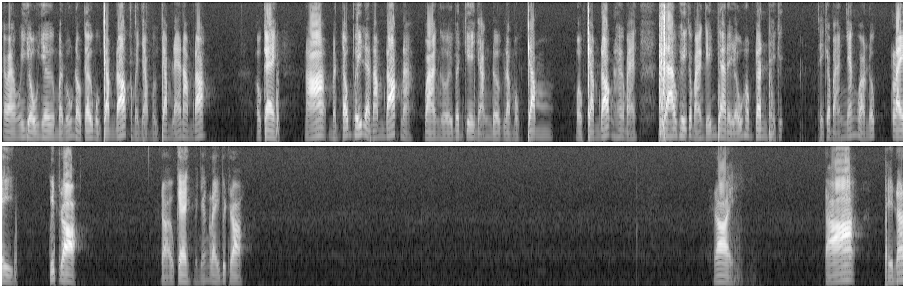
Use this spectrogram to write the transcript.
các bạn, ví dụ như mình muốn đầu tư 100 dot thì mình nhập 105 dot ok, đó, mình tốn phí là 5 dot nè, và người bên kia nhận được là 100 100 dot nè, các bạn. Sau khi các bạn kiểm tra đầy đủ thông tin thì thì các bạn nhấn vào nút play, withdraw. Rồi, ok, mình nhấn play, withdraw. Rồi, đó, thì nó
